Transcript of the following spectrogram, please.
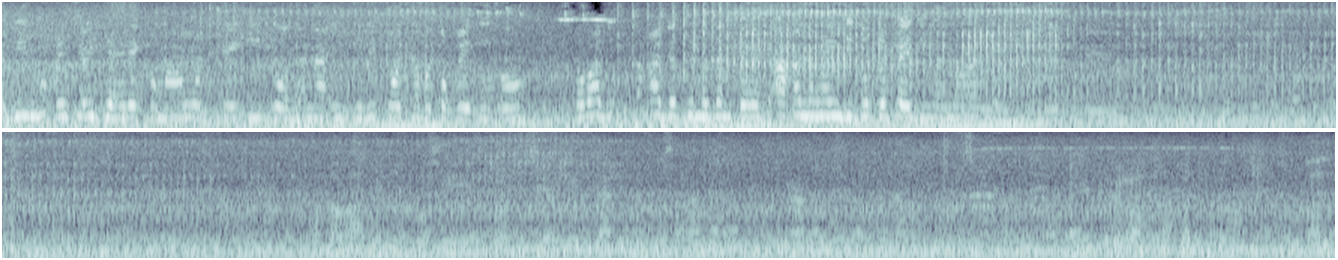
Sabihin mo kay Sir Derek, EO na na-report na ba to kay EO? Tawagan ko na kagad si Madam Tess. Aka na nga hindi ko to pwedeng ano. Tatawagan niyo po si Atty. Sherwin galing na po sa amin. Sila. Wala po kanina. Wala.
